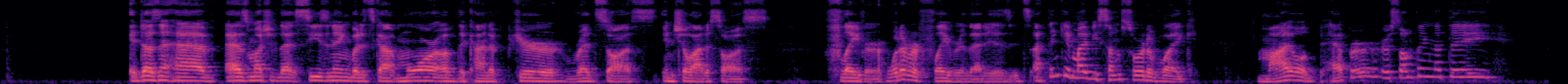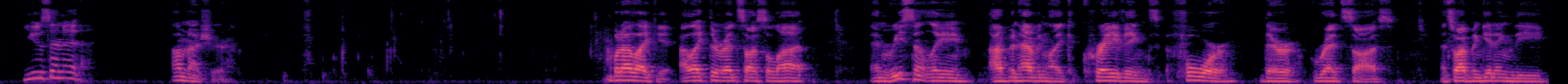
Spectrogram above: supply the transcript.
it doesn't have as much of that seasoning, but it's got more of the kind of pure red sauce, enchilada sauce flavor, whatever flavor that is. It's I think it might be some sort of like mild pepper or something that they use in it. I'm not sure. But I like it. I like the red sauce a lot. And recently, I've been having like cravings for their red sauce. And so I've been getting the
